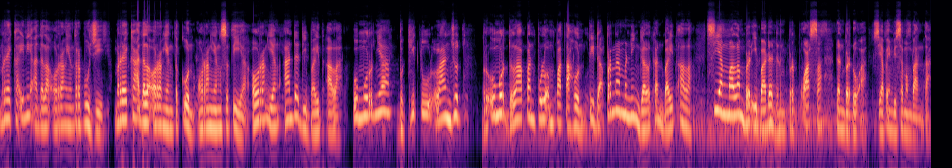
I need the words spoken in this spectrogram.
mereka ini adalah orang yang terpuji. Mereka adalah orang yang tekun, orang yang setia, orang yang ada di bait Allah. Umurnya begitu lanjut berumur 84 tahun, tidak pernah meninggalkan bait Allah. Siang malam beribadah dan berpuasa dan berdoa. Siapa yang bisa membantah?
